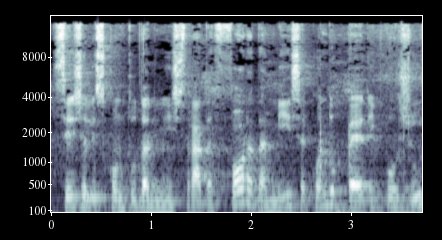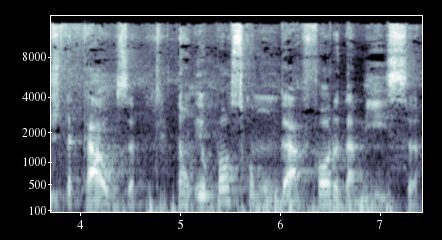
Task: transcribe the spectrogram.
seja-lhes contudo administrada fora da missa quando pedem por justa causa. Então, eu posso comungar fora da missa,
